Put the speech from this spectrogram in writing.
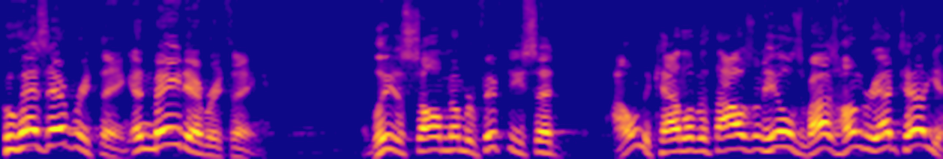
Who has everything and made everything? I believe it's Psalm number 50 said, I own the cattle of a thousand hills. If I was hungry, I'd tell you.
